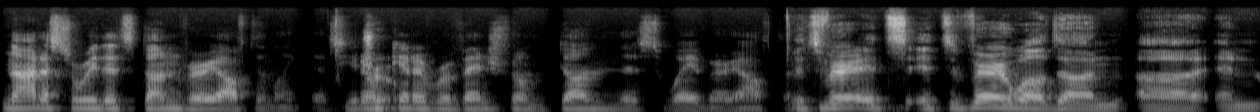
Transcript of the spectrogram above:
not a story that's done very often like this. You don't True. get a revenge film done this way very often. It's very it's it's very well done, uh, and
